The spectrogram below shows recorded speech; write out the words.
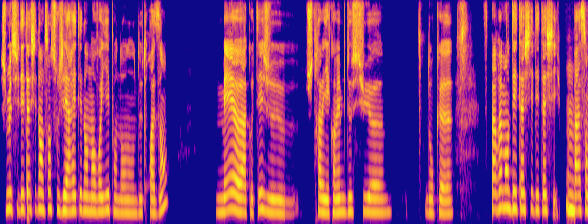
je me suis détachée dans le sens où j'ai arrêté d'en envoyer pendant 2-3 ans, mais heu, à côté je je travaillais quand même dessus, hem, donc heu, c'est pas vraiment détaché, détaché, Mmh. pas à 100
